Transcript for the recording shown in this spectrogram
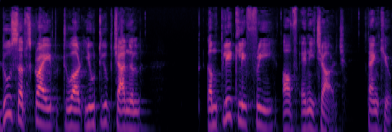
do subscribe to our YouTube channel completely free of any charge. Thank you.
